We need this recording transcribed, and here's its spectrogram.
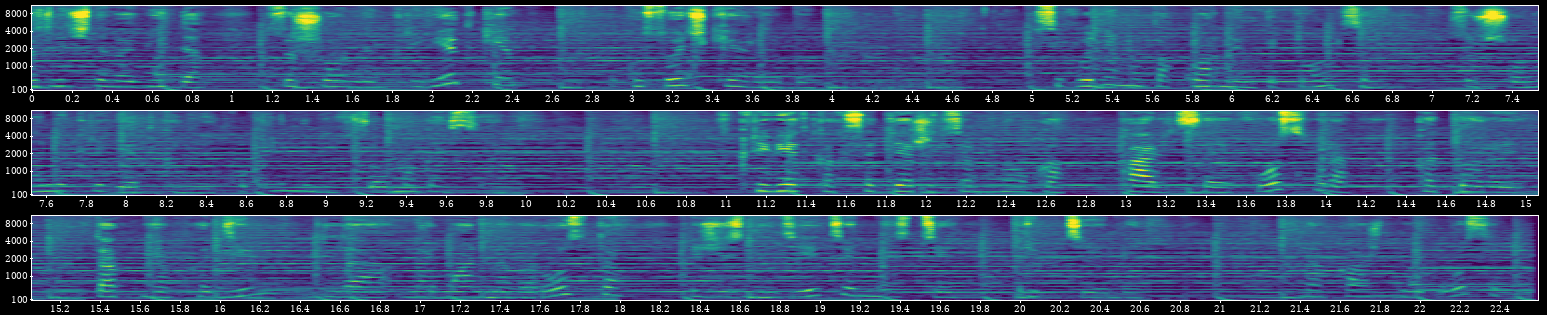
различного вида сушеные креветки и кусочки рыбы. Сегодня мы покормим питомцев сушеными креветками, купленными в зоомагазине. В креветках содержится много кальция и фосфора, который так необходим для нормального роста и жизнедеятельности рептилий. На каждую особь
